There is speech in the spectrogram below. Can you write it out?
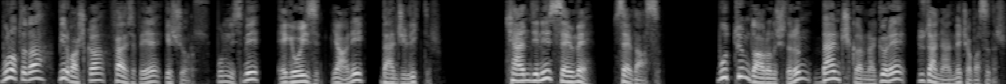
Bu noktada bir başka felsefeye geçiyoruz. Bunun ismi egoizm yani bencilliktir. Kendini sevme sevdası. Bu tüm davranışların ben çıkarına göre düzenlenme çabasıdır.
